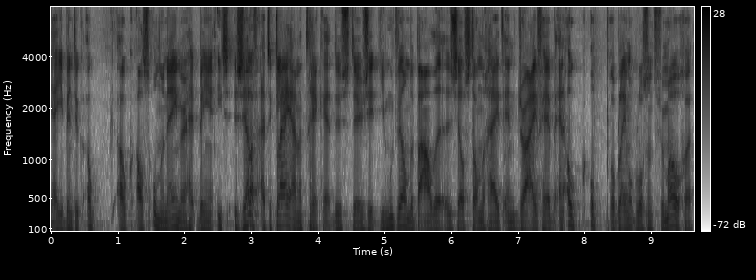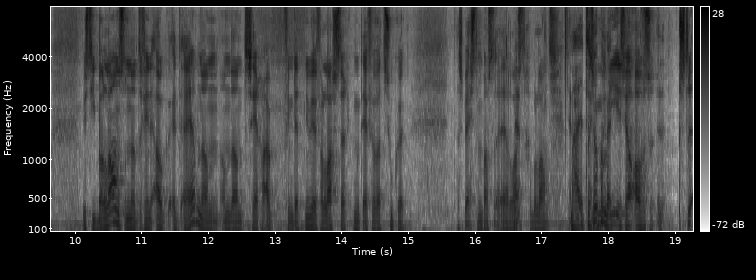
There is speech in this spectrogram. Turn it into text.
ja, je bent natuurlijk ook, ook als ondernemer ben je iets zelf uit de klei aan het trekken. Dus zit, je moet wel een bepaalde zelfstandigheid en drive hebben. En ook op probleemoplossend vermogen. Dus die balans om dan te vinden, ook, hè, om, dan, om dan te zeggen, ook, ik vind dat nu even lastig, ik moet even wat zoeken. Dat is best een eh, lastige balans. Maar het is ook die, een die is wel eh, st-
